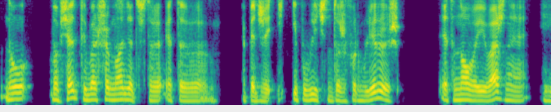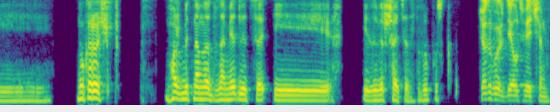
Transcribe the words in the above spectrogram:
Ну, вообще, ты большой молодец, что это, опять же, и публично тоже формулируешь. Это новое и важное. И, ну, короче, может быть, нам надо замедлиться и, и завершать этот выпуск. Что ты будешь делать вечером?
